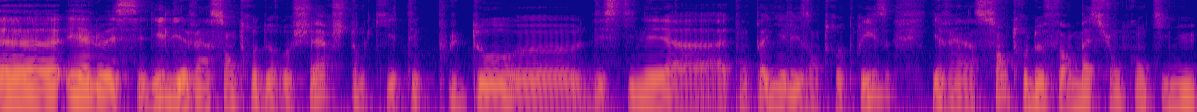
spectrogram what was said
Euh, et à l'ESC Lille, il y avait un centre de recherche donc, qui était plutôt euh, destiné à, accompagner les entreprises. Il y avait un centre de formation continue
